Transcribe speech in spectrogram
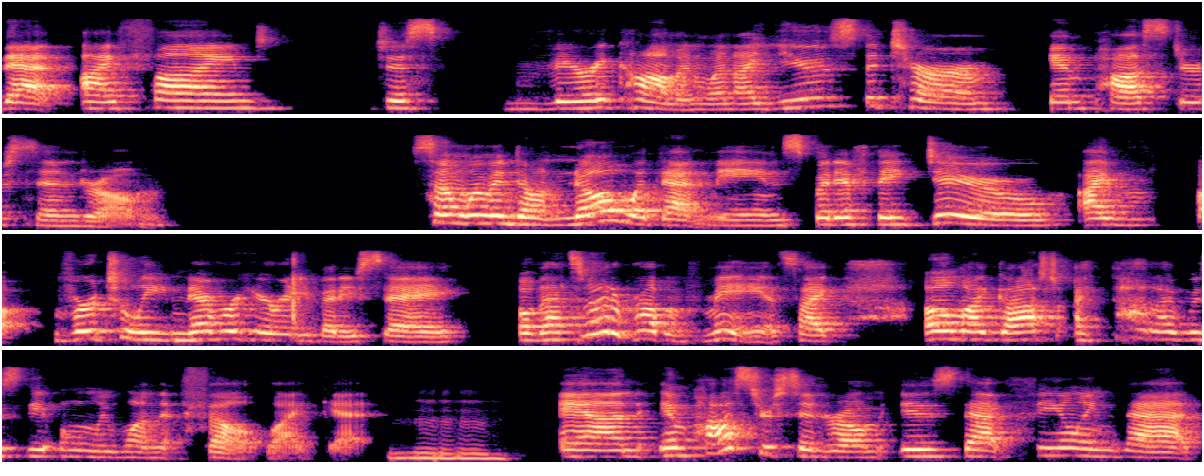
that I find just very common when I use the term imposter syndrome, some women don't know what that means, but if they do, I virtually never hear anybody say, Oh, that's not a problem for me. It's like, Oh my gosh, I thought I was the only one that felt like it. Mm-hmm. And imposter syndrome is that feeling that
